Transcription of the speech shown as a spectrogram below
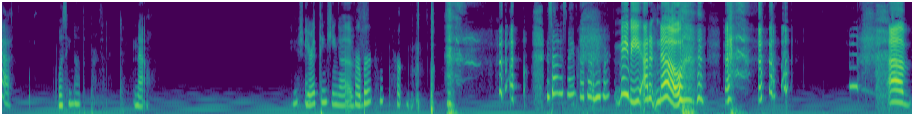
Yeah, Was he not the president? no. you sure? You're thinking of Herbert. Her- Is that his name, Herbert Hoover? maybe I don't know. um,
